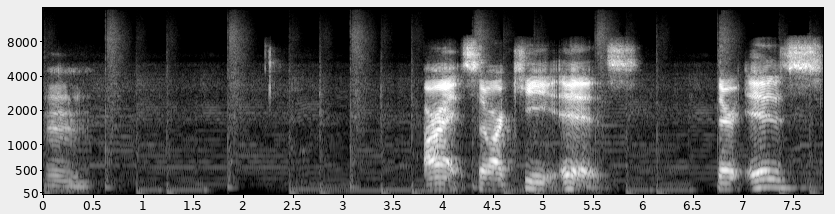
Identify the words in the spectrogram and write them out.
Hmm. All right. So our key is there is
